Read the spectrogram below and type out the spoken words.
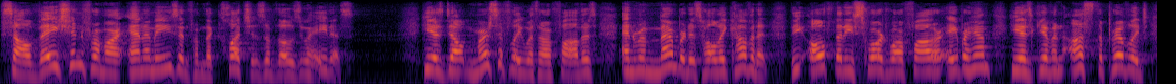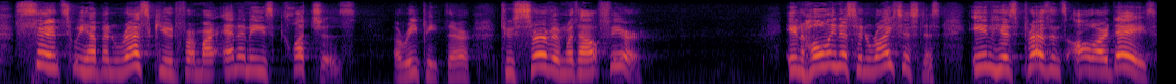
Salvation from our enemies and from the clutches of those who hate us He has dealt mercifully with our fathers and remembered his holy covenant. The oath that he swore to our father Abraham, he has given us the privilege, since we have been rescued from our enemies' clutches. A repeat there, to serve him without fear. In holiness and righteousness, in his presence all our days.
